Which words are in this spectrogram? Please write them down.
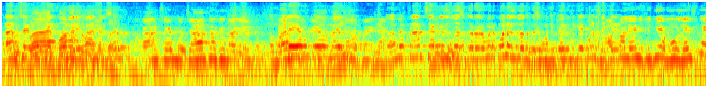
પ્રાંત સાહેબનો સાહેબ તમારી પાસે સર. પ્રાણ સાહેબ નો ચાર્જ નથી મારી આગળ. મને એવું કહેવામાં મેં અમે પ્રાંત સાહેબને રજૂઆત કરો અમારે કોને રજૂઆત કરી મને પેલી જગ્યાએ કોણ છે? એની જગ્યાએ હું લઈશ ને.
